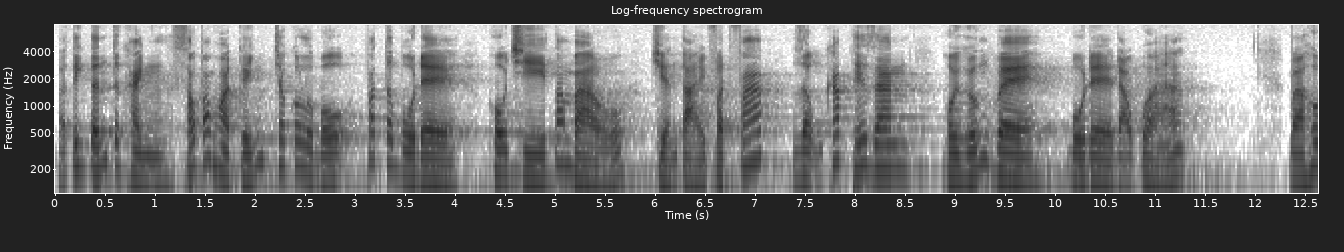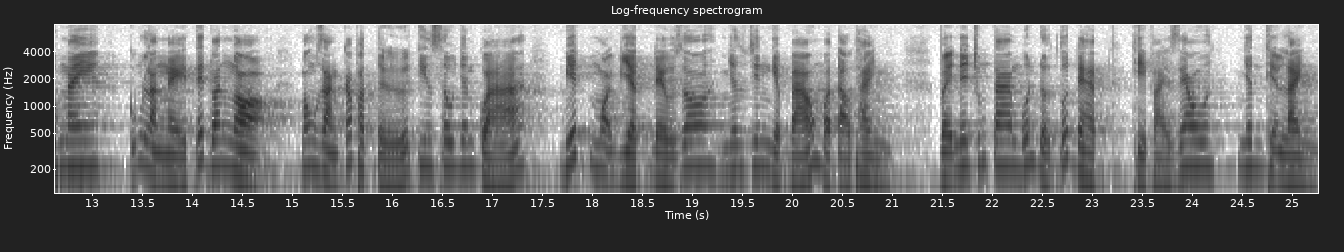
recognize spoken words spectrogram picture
Ờ, tinh tấn thực hành sáu pháp hòa kính cho câu lạc bộ phát tâm bồ đề, hộ trì tam bảo, chuyển tải Phật Pháp rộng khắp thế gian, hồi hướng về Bồ Đề Đạo Quả. Và hôm nay cũng là ngày Tết Đoan Ngọ, mong rằng các Phật tử tin sâu nhân quả, biết mọi việc đều do nhân duyên nghiệp báo mà tạo thành. Vậy nên chúng ta muốn được tốt đẹp thì phải gieo nhân thiện lành.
